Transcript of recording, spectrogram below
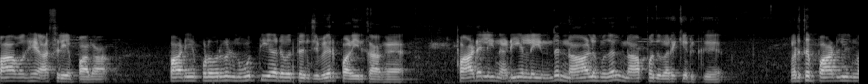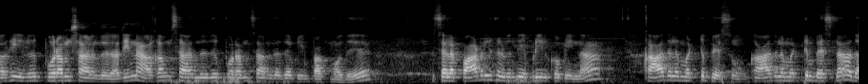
பாவகை ஆசிரியப்பா தான். பாடிய புலவர்கள் நூற்றி அறுபத்தஞ்சு பேர் பாடியிருக்காங்க. பாடலின் அடியல்ல நாலு முதல் நாற்பது வரைக்கும் இருக்குது அடுத்து பாடலின் வகை இது புறம் சார்ந்தது. அது என்ன? அகம் சார்ந்தது புறம் சார்ந்தது அப்படின்னு பார்க்கும்போது சில பாடல்கள் வந்து எப்படி இருக்கும் அப்படின்னா காதலை மட்டும் பேசும். காதலை மட்டும் பேசினா அது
